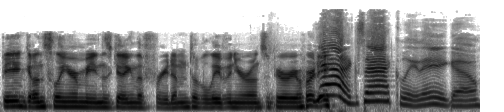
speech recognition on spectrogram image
Being gunslinger means getting the freedom to believe in your own superiority. yeah exactly. There you go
